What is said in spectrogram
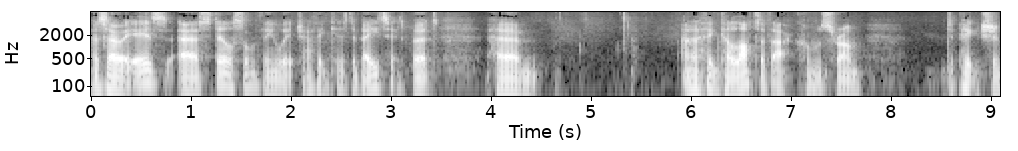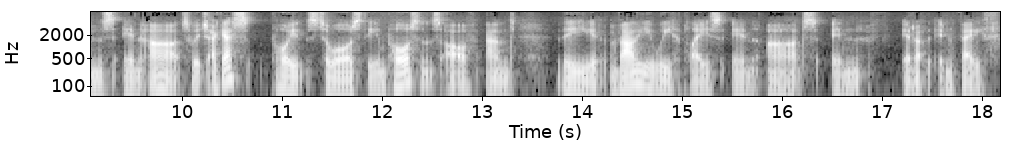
And so it is uh, still something which I think is debated, but um, and I think a lot of that comes from depictions in art, which I guess points towards the importance of and the value we place in art in in, in faith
